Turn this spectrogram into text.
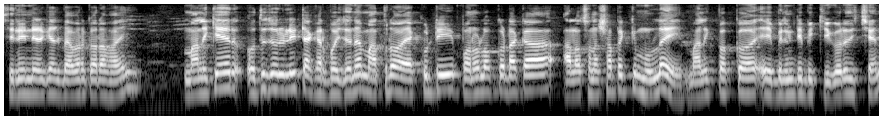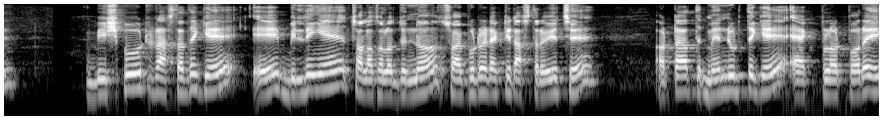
সিলিন্ডার গ্যাস ব্যবহার করা হয়। মালিকের অতি জরুরি টাকার প্রয়োজনে মাত্র এক কোটি পনেরো লক্ষ টাকা আলোচনা সাপেক্ষে মূল্যেই মালিক পক্ষ এই বিল্ডিংটি বিক্রি করে দিচ্ছেন। বিশ ফুট রাস্তা থেকে এই বিল্ডিংয়ে চলাচলের জন্য ছয় ফুটের একটি রাস্তা রয়েছে। অর্থাৎ মেন রুট থেকে এক প্লট পরেই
